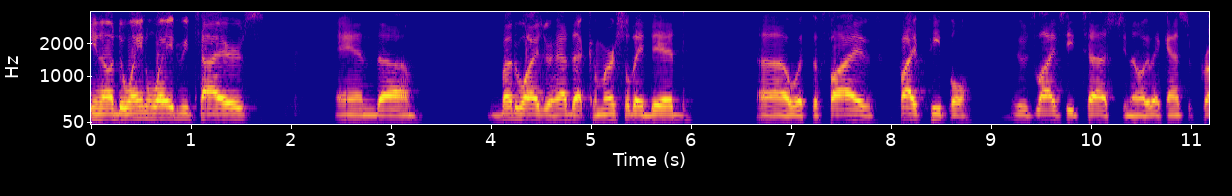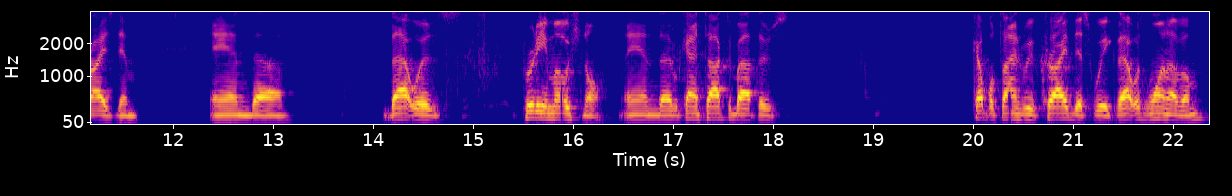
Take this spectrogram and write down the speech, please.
you know, Dwyane Wade retires, and uh, Budweiser had that commercial they did uh, with the five five people whose lives he touched. You know, they kind of surprised him, and uh, that was pretty emotional. And uh, we kind of talked about there's a couple times we've cried this week. That was one of them.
